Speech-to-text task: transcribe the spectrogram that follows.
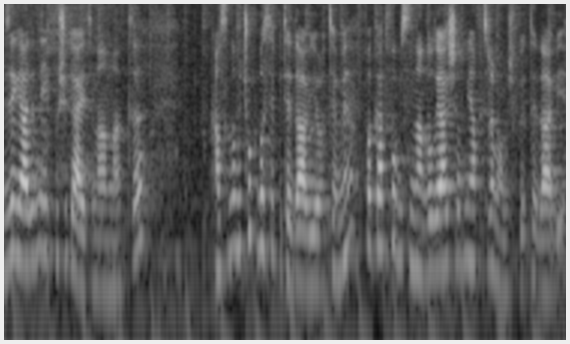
Bize geldiğinde ilk bu şikayetini anlattı. Aslında bu çok basit bir tedavi yöntemi. Fakat fobisinden dolayı Ayşe Hanım yaptıramamış bu tedaviyi.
